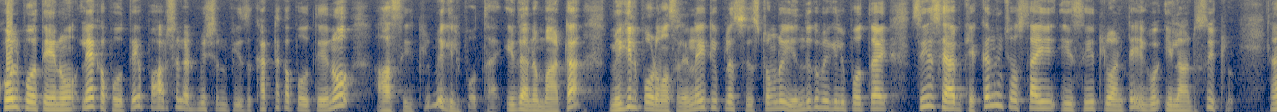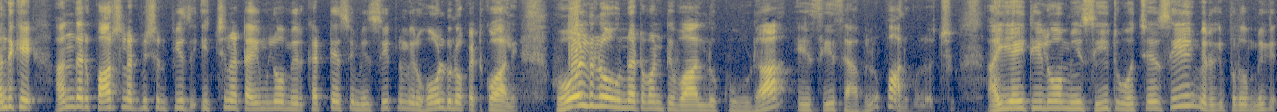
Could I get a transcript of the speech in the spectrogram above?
కోల్పోతేనో లేకపోతే పార్షల్ అడ్మిషన్ ఫీజు కట్టకపోతేనో ఆ సీట్లు మిగిలిపోతాయి. ఇదన్నమాట. మిగిలిపోవడం అసలు ఎన్ఐటి ప్లస్ సిస్టంలో ఎందుకు మిగిలిపోతాయి? సీసాబ్కి ఎక్కడి నుంచి వస్తాయి ఈ సీట్లు అంటే ఇగో ఇలాంటి సీట్లు. అందుకే అందరు పార్షల్ అడ్మిషన్ ఫీజు ఇచ్చిన టైంలో మీరు కట్టేసి మీ సీట్ను మీరు హోల్డ్లో పెట్టుకోవాలి. హోల్డ్లో ఉన్నటువంటి వాళ్ళు కూడా ఈ సీసాబ్లో పాల్గొనవచ్చు ఐఐటిలో మీ సీటు వచ్చేసి మీరు ఇప్పుడు మిగి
